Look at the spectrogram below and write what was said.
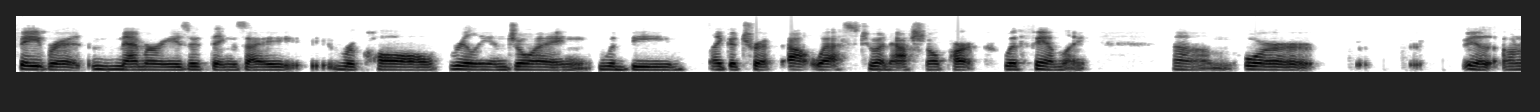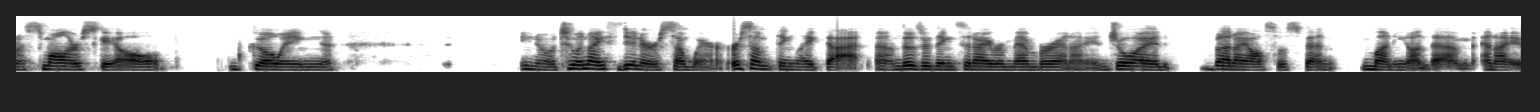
favorite memories or things I recall really enjoying would be like a trip out west to a national park with family, um, or you know, on a smaller scale, going you know, to a nice dinner somewhere or something like that. Um, those are things that I remember and I enjoyed, but I also spent money on them and I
